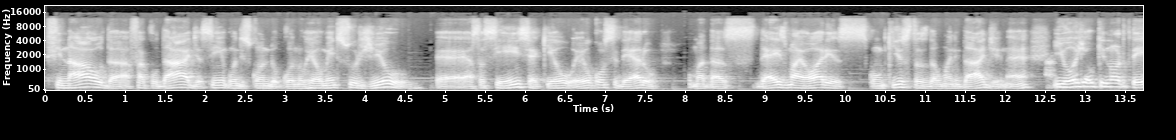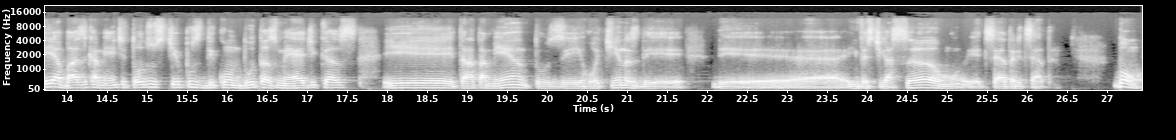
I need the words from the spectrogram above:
final da faculdade, assim, quando, quando, quando realmente surgiu é, essa ciência que eu, eu considero uma das dez maiores conquistas da humanidade, né? E hoje é o que norteia basicamente todos os tipos de condutas médicas e tratamentos e rotinas de, de é, investigação, etc, etc. Bom,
